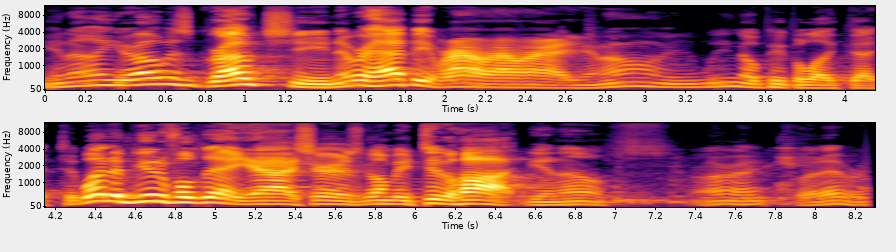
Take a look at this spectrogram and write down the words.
You know, you're always grouchy, never happy. You know, we know people like that too. What a beautiful day. Yeah, sure, it's going to be too hot. You know, all right, whatever.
